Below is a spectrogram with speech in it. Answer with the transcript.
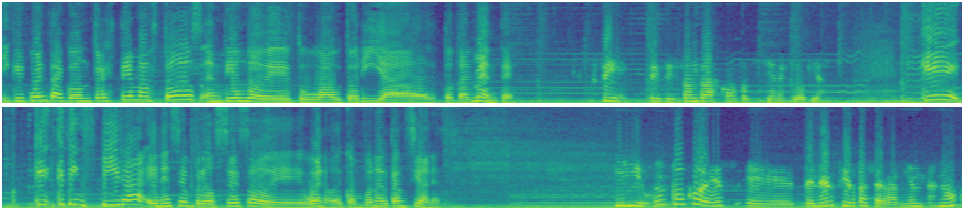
y que cuenta con tres temas, todos entiendo de tu autoría totalmente. Sí, sí, sí, son todas composiciones propias. ¿Qué, qué, te inspira en ese proceso de, bueno, de componer canciones? Y un poco es eh, tener ciertas herramientas, ¿no?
